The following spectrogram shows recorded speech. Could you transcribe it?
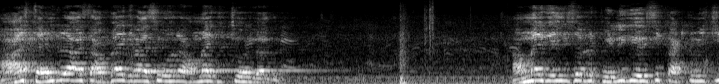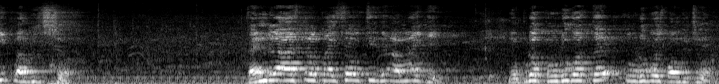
ఆ తండ్రి రాసి అబ్బాయికి రాసేవారు అమ్మాయికి ఇచ్చేవారు కాదు. అమ్మాయికి ఏం చేసేవారు పెళ్ళి చేసి కట్నం ఇచ్చి పంపించేవారు తండ్రి ఆస్తిలో పైసా వచ్చింది కదా అమ్మాయికి. ఎప్పుడో కూడుకొస్తే కొస్తే పురుడు పంపించేవారు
